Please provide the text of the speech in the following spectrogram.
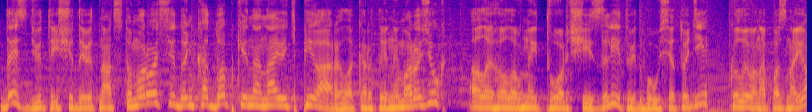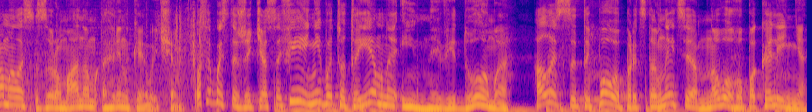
Десь в 2019 році донька Добкіна навіть піарила картини Морозюк, але головний творчий зліт відбувся тоді, коли вона познайомилась з Романом Грінкевичем. Особисте життя Софії нібито таємне і невідоме. Але це типова представниця нового покоління,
